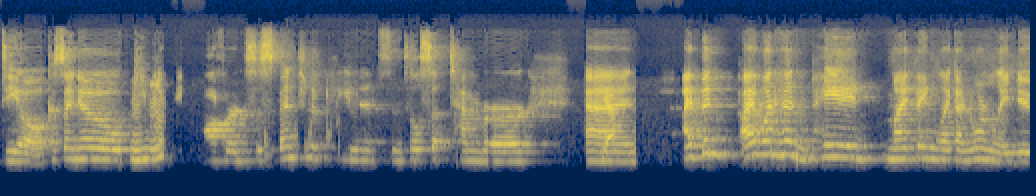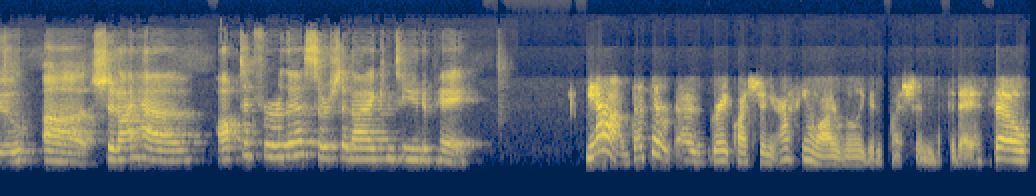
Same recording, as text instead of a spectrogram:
deal because I know people mm-hmm. are being offered suspension of payments until September, and yeah. I've been I went ahead and paid my thing like I normally do. Uh, should I have opted for this or should I continue to pay? Yeah, that's a, a, great question. You're asking a lot of really good questions today. So,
